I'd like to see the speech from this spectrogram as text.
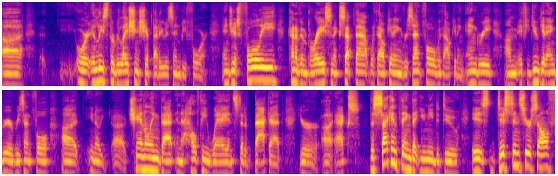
uh, or at least the relationship that he was in before. And just fully kind of embrace and accept that without getting resentful, without getting angry. Um, if you do get angry or resentful, uh, you know, uh, channeling that in a healthy way instead of back at your uh, ex the second thing that you need to do is distance yourself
